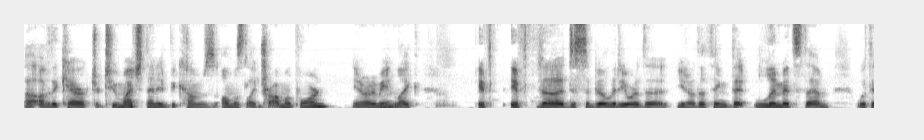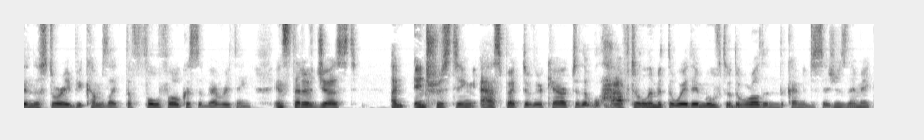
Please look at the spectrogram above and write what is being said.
uh, of the character too much, then it becomes almost like trauma porn. You know what I mean? Mm-hmm. Like if if the disability or the you know the thing that limits them within the story becomes like the full focus of everything instead of just an interesting aspect of their character that will have to limit the way they move through the world and the kind of decisions they make.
